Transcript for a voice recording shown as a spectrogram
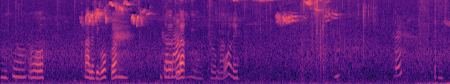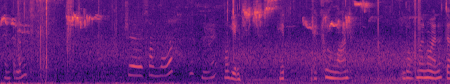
อืมโอ้ข้าน่ะสิบกตัวเกิดละโอ้นี่เห็นตะลังเจอซัมเมอร์เขาเห็นเฮ็ดเฮ็ดพึ่งหวานดอกน้อยๆนะจ๊ะ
